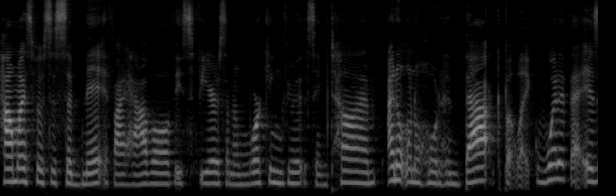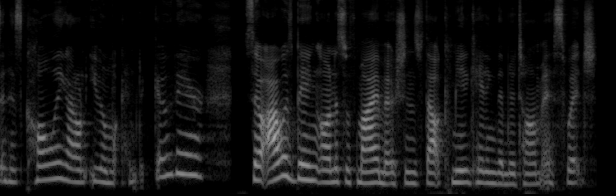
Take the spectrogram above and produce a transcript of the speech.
how am I supposed to submit if I have all these fears that I'm working through at the same time? I don't want to hold him back, but like, what if that isn't his calling? I don't even want him to go there. So I was being honest with my emotions without communicating them to Thomas, which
